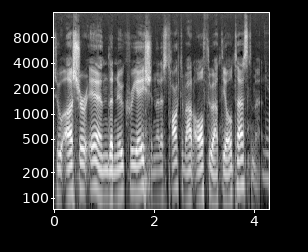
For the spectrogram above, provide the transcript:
to usher in the new creation that is talked about all throughout the Old Testament Yeah.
